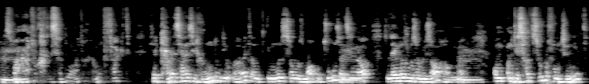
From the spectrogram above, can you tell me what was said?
Mhm. Das war einfach, das hat mich einfach angefuckt. Das kann nicht sein, dass ich rund um die Arbeit und ich muss sowas machen, zusätzlich mhm. noch zu dem, was wir sowieso haben. Ne? Mhm. Und, und das hat super funktioniert.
